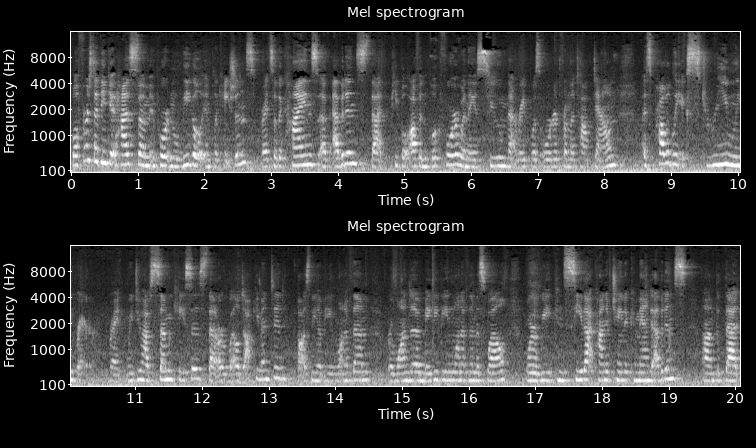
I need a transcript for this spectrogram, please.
Well, first, I think it has some important legal implications, right? So, the kinds of evidence that people often look for when they assume that rape was ordered from the top down is probably extremely rare, right? We do have some cases that are well documented, Bosnia being one of them, Rwanda maybe being one of them as well, where we can see that kind of chain of command evidence, um, but that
